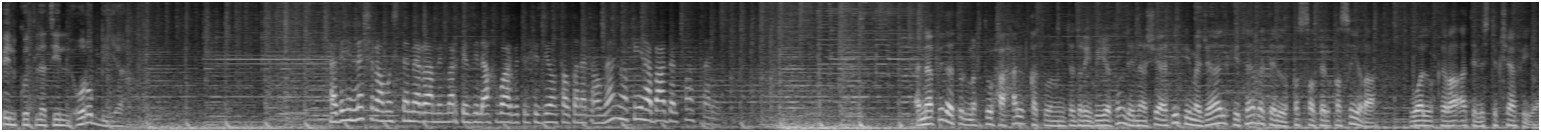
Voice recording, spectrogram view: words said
في الكتلة الأوروبية. هذه النشرة مستمرة من مركز الأخبار بتلفزيون سلطنة عمان وفيها بعد الفاصل. النافذة المفتوحة حلقة تدريبية للناشئة في مجال كتابة القصة القصيرة والقراءة الاستكشافية.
